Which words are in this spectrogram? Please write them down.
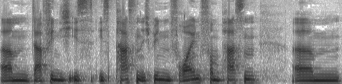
Ähm, da finde ich, ist, ist Passen, ich bin ein Freund vom Passen. Ähm,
